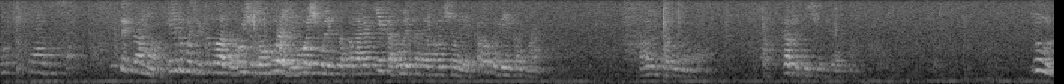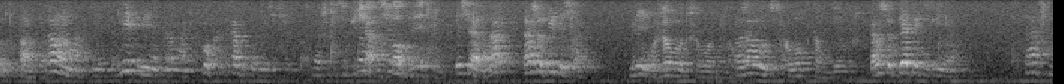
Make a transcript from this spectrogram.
ну, есть нормально. Или, допустим, ситуация, в чужом городе, ночью улица фонаря а улица ни одного человека, а вот тебе в кармане. А вы не подумали. Как вы себя чувствуете? Ну, так, да, нормально. Если 200 гривен в кармане, сколько, как вы себя будете чувствовать? Да, что все печально, что, 200? Печально, да? Хорошо, 1000 гривен. Уже лучше можно. Уже лучше. Клуб там, девушка. Хорошо, 5000 гривен. Страшно.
